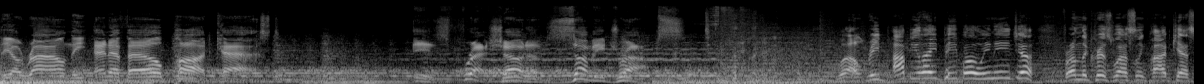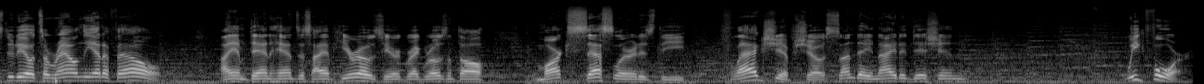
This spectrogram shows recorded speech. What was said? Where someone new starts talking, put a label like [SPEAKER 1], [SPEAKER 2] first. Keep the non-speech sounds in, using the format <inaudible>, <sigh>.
[SPEAKER 1] The Around the NFL podcast is fresh out of Zummy Drops. <laughs>
[SPEAKER 2] Well, repopulate people. We need you. From the Chris Wesseling Podcast Studio, it's Around the NFL. I am Dan Hanzus. I have heroes here Gregg Rosenthal, Marc Sessler. It is the flagship show, Sunday night edition, week four.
